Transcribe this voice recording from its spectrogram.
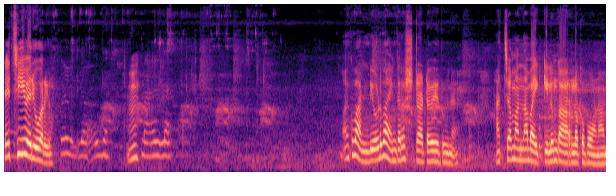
ചേച്ചി വരൂ പറയൂ. എനിക്ക് വണ്ടിയോട് ഭയങ്കര ഇഷ്ടാട്ടോ വേദുവിന്. അച്ഛൻ വന്നാൽ ബൈക്കിലും കാറിലൊക്കെ പോകണം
